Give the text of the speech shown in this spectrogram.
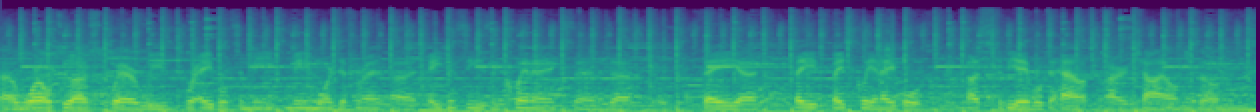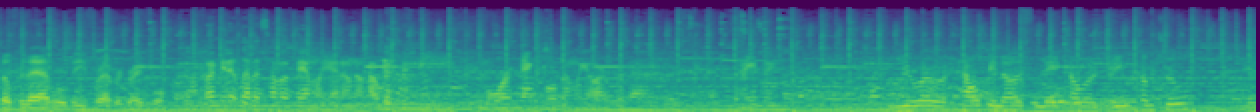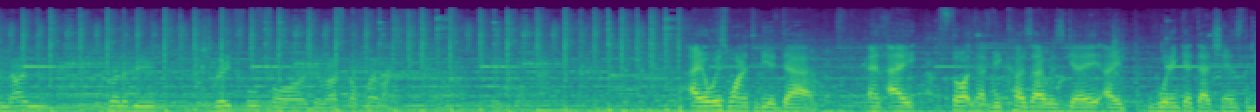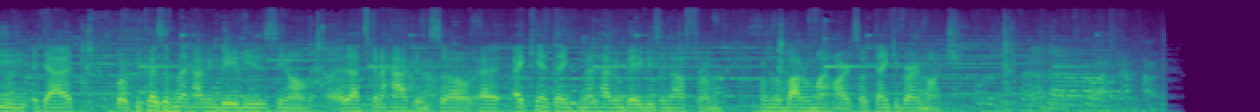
a world to us where we were able to meet many more different uh, agencies and clinics, and uh, they uh, they basically enabled us to be able to have our child. So, so for that, we'll be forever grateful. I mean, it let us have a family. I don't know how we could be more thankful than we are You are helping us make our dream come true, and I'm going to be grateful for the rest of my life. I always wanted to be a dad, and I thought that because I was gay, I wouldn't get that chance to be a dad. But because of men having babies, you know, uh, that's going to happen. So I, I can't thank men having babies enough from, from the bottom of my heart. So thank you very much.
